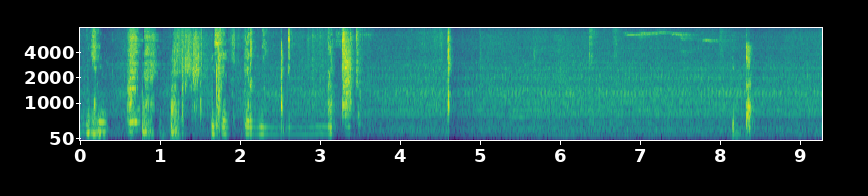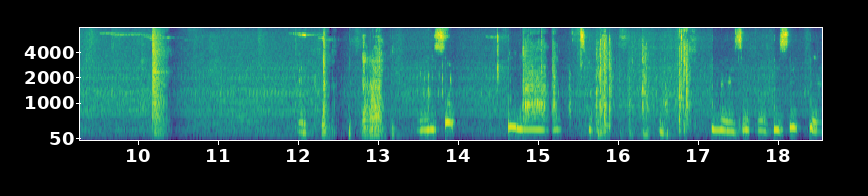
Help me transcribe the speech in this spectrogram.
vídeo. Esse aqui tem. Isso aqui. Isso aqui. Isso aqui.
